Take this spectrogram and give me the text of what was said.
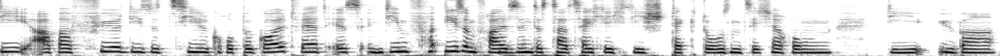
die aber für diese Zielgruppe Gold wert ist. In diesem Fall sind es tatsächlich die Steckdosensicherungen, die über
